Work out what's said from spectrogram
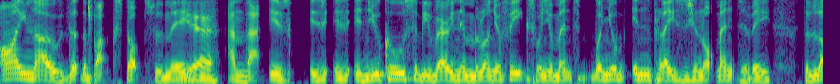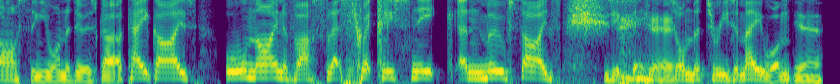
I know that the buck stops with me, Yeah. and that is is is in you can also be very nimble on your feet because when you're meant to when you're in places you're not meant to be, the last thing you want to do is go, okay, guys, all nine of us, let's quickly sneak and move sides. It's, it's on the Theresa May one. yeah.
